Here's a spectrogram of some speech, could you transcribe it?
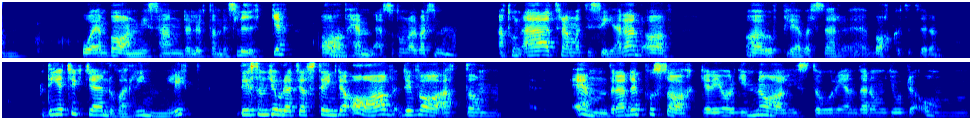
um, och en barnmisshandel utan dess like av Mm. henne. Så att hon, har varit, som- att hon är traumatiserad av, av upplevelser eh, bakåt i tiden. Det tyckte jag ändå var rimligt. Det som gjorde att jag stängde av det var att de ändrade på saker i originalhistorien där de gjorde om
